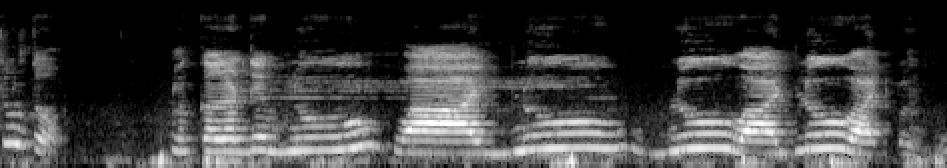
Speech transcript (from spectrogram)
চুল তো? কালার দিয়ে blue white blue blue white blue white করে দেবো।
